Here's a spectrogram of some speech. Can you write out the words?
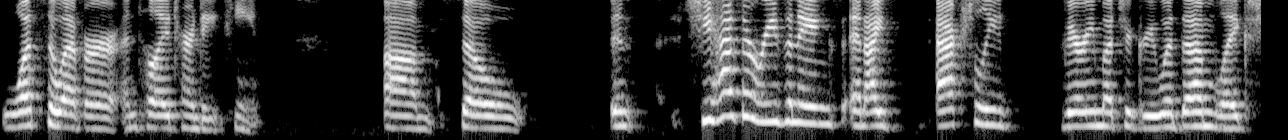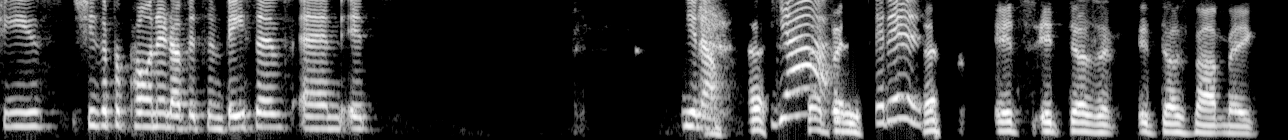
whatsoever until I turned 18. Um, so, and she has her reasonings, and I actually very much agree with them. Like she's she's a proponent of it's invasive and it's you know yeah it is it's it doesn't it does not make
